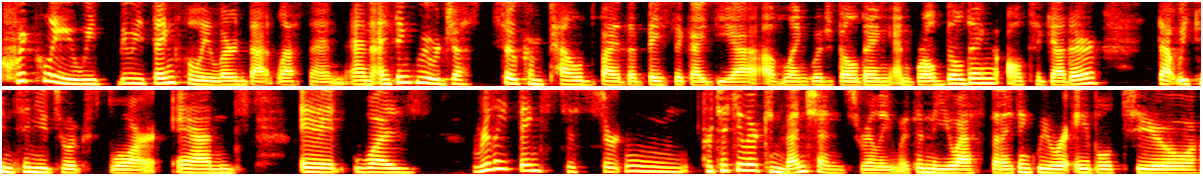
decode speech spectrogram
quickly we we thankfully learned that lesson. And i think we were just so compelled by the basic idea of language building and world building altogether that we continued to explore. And it was really thanks to certain particular conventions really within the US that I think we were able to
